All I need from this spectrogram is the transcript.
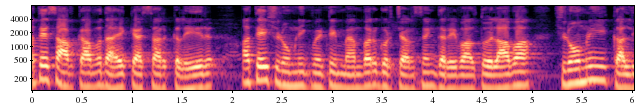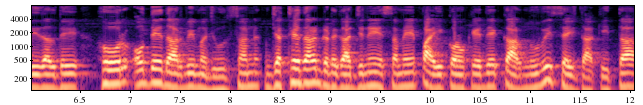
ਅਤੇ ਸਾਬਕਾ ਵਿਧਾਇਕ ਐਸਆਰ ਕਲੇਰ ਅਤੇ ਸ਼੍ਰੋਮਣੀ ਕਮੇਟੀ ਮੈਂਬਰ ਗੁਰਚਰਨ ਸਿੰਘ ਗਰੇਵਾਲ ਤੋਂ ਇਲਾਵਾ ਸ਼੍ਰੋਮਣੀ ਅਕਾਲੀ ਦਲ ਦੇ ਹੋਰ ਅਹੁਦੇਦਾਰ ਵੀ ਮੌਜੂਦ ਸਨ। ਜਥੇਦਾਰ ਗੜਗੱਜ ਨੇ ਇਸ ਸਮੇਂ ਭਾਈ ਕੌਂਕੇ ਦੇ ਘਰ ਨੂੰ ਵੀ ਸਜਦਾ ਕੀਤਾ।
